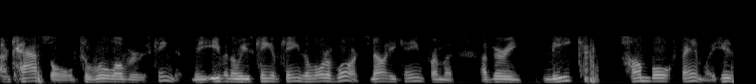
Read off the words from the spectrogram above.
a castle to rule over his kingdom, even though he's King of Kings and Lord of Lords. No, he came from a, a very meek humble family. His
